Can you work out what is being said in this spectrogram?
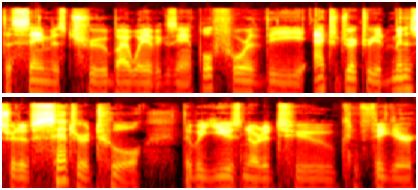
The same is true, by way of example, for the Active Directory Administrative Center tool that we use in order to configure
